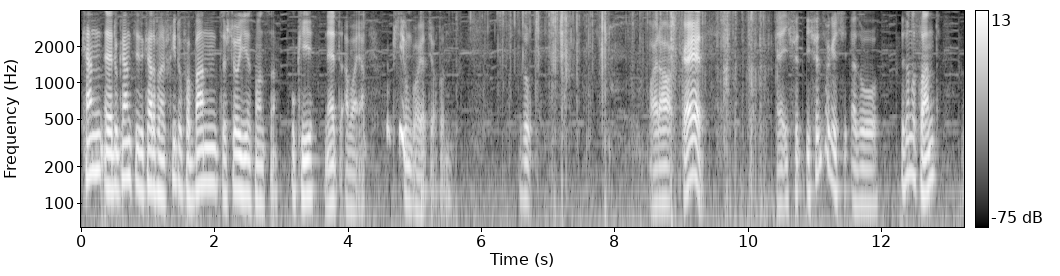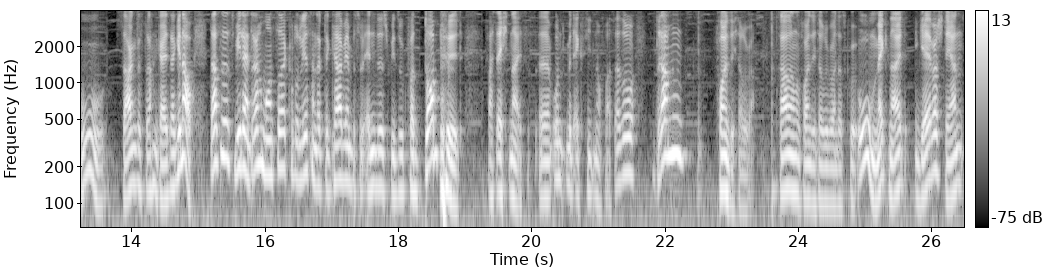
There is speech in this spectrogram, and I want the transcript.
kann, äh, du kannst diese Karte von der Friedhof verbannen, zerstöre jedes Monster. Okay, nett, aber ja. Upsi, Ungeheuer ist ja auch drin. So. Weiter geht's. Äh, ich finde es wirklich, also, ist interessant. Uh, Sagen des Drachengeister. Genau, das ist wähle ein Drachenmonster, kontrollierst ein ATK, werden bis zum Ende des Spielzugs verdoppelt. Was echt nice ist. Äh, und mit Exit noch was. Also, Drachen freuen sich darüber. Drachen freuen sich darüber und das ist cool. Oh, Magnite, gelber Stern.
